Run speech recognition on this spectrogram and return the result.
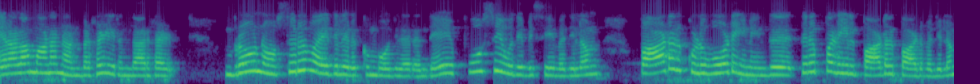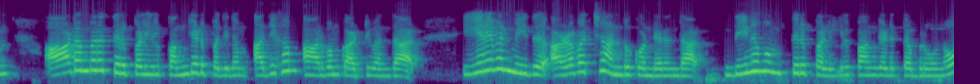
ஏராளமான நண்பர்கள் இருந்தார்கள். புரூனோ சிறு வயதில் இருக்கும் போதிலிருந்தே பூசை உதவி செய்வதிலும் பாடல் குழுவோடு இணைந்து திருப்பலியில் பாடல் பாடுவதிலும் ஆடம்பர திருப்பலியில் பங்கெடுப்பதிலும் அதிகம் ஆர்வம் காட்டி வந்தார். இறைவன் மீது அளவற்ற அன்பு கொண்டிருந்தார். தினமும் திருப்பலியில் பங்கெடுத்த புரூனோ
